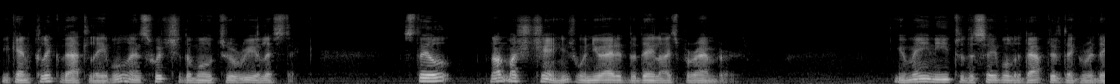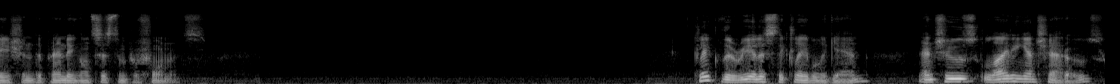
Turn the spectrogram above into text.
You can click that label and switch the mode to realistic. Still, not much change when you edit the daylight's parameters. You may need to disable adaptive degradation depending on system performance. Click the Realistic label again and choose Lighting and Shadows,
